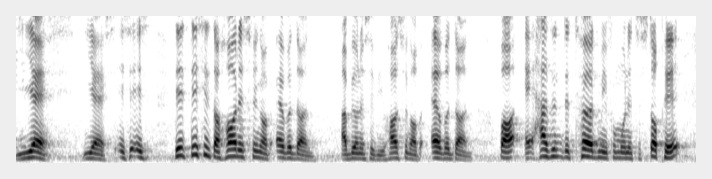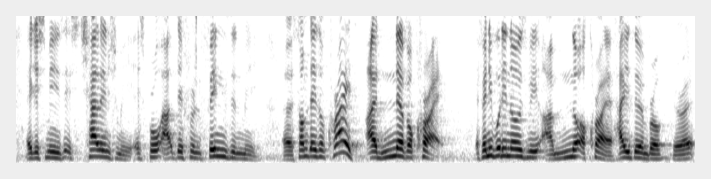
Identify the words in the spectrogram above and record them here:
Yes, yes. It's, it's, this, this is the hardest thing I've ever done. I'll be honest with you, hardest thing I've ever done. But it hasn't deterred me from wanting to stop it. It just means it's challenged me. It's brought out different things in me. Uh, some days I've cried. I'd never cry. If anybody knows me, I'm not a crier. How you doing, bro? You all right?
